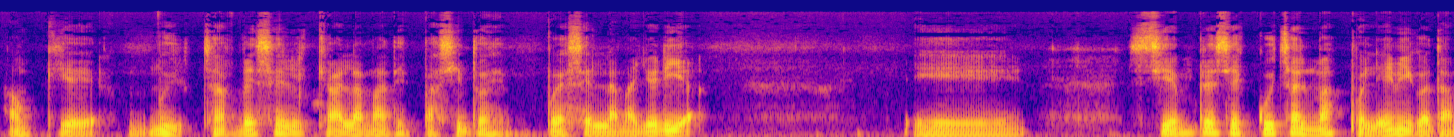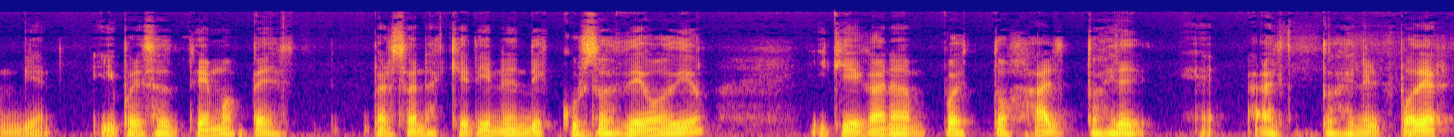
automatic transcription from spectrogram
Aunque muchas veces el que habla más despacito puede ser la mayoría. Eh, siempre se escucha el más polémico también. Y por eso tenemos personas que tienen discursos de odio y que ganan puestos altos en eh, altos en el poder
